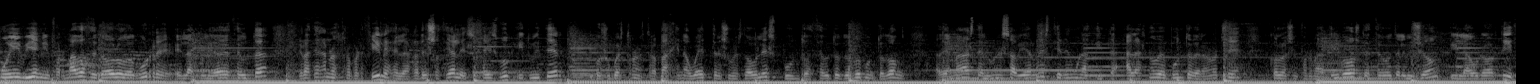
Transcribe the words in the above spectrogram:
muy bien informados de todo lo que ocurre en la actualidad de Ceuta gracias a nuestros perfiles en las redes sociales, Facebook y Twitter y por supuesto nuestra página web www.ceutotv.com. Además, de lunes a viernes tienen una cita a las 9 de la noche con los informativos de Ceuta Televisión y Laura Ortiz.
